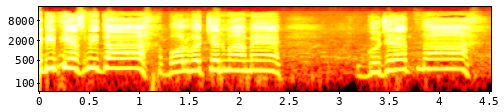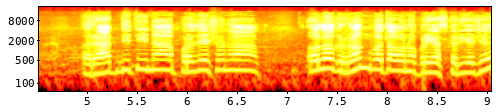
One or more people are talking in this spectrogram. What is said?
એબીપી અસ્મિતા બોલ વચ્ચનમાં અમે ગુજરાતના રાજનીતિના પ્રદેશોના અલગ રંગ બતાવવાનો પ્રયાસ કરીએ છીએ.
